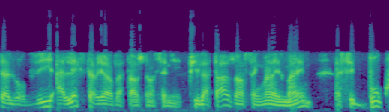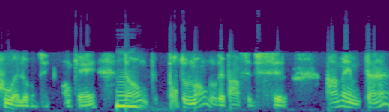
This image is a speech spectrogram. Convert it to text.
s'alourdit à l'extérieur de la tâche d'enseigner. Puis la tâche d'enseignement elle-même, elle s'est beaucoup alourdie. OK? Hmm. Donc, pour tout le monde, au départ, c'est difficile. en même temps,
